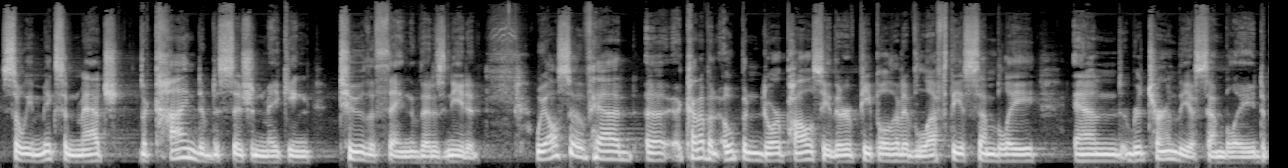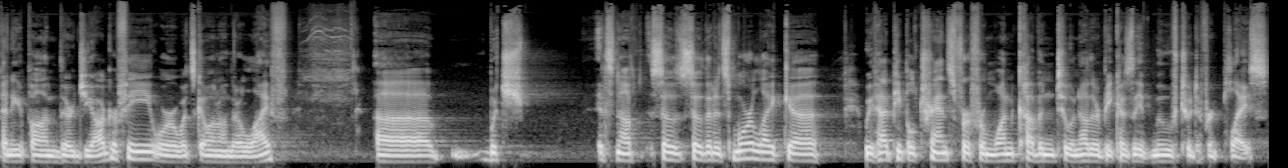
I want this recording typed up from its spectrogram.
So we mix and match the kind of decision making to the thing that is needed. We also have had a, kind of an open door policy. There are people that have left the assembly and returned the assembly, depending upon their geography or what's going on in their life. Uh, which it's not so so that it's more like uh, we've had people transfer from one coven to another because they've moved to a different place.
